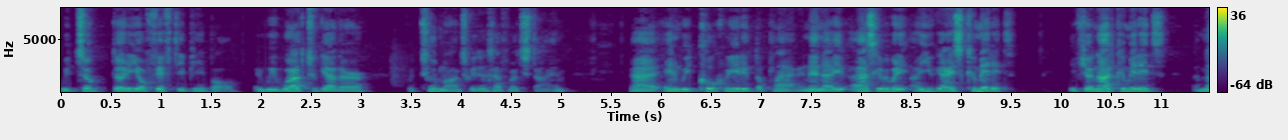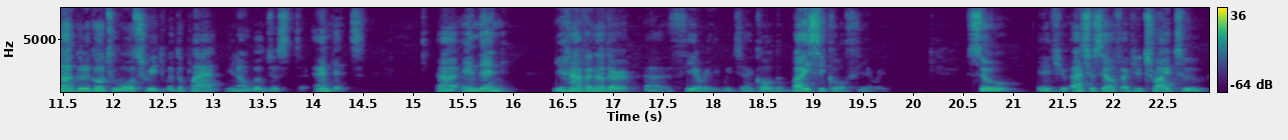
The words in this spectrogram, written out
we took 30 or 50 people and we worked together for two months. We didn't have much time. Uh, and we co-created the plan. And then I asked everybody, are you guys committed? If you're not committed, I'm not going to go to Wall Street with the plan. You know, we'll just end it. Uh, and then you have another uh, theory, which I call the bicycle theory. So if you ask yourself, have you tried to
